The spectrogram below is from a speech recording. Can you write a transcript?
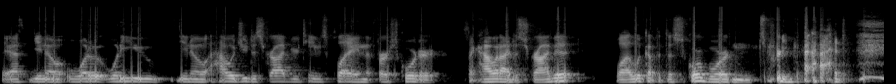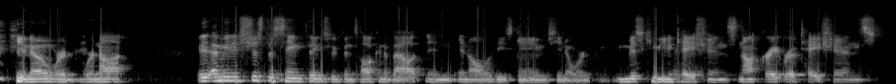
they asked, you know, what what do you, you know, how would you describe your team's play in the first quarter? It's like, how would I describe it? Well, I look up at the scoreboard and it's pretty bad. you know, we're we're not it, I mean, it's just the same things we've been talking about in in all of these games. You know, we're miscommunications, not great rotations,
